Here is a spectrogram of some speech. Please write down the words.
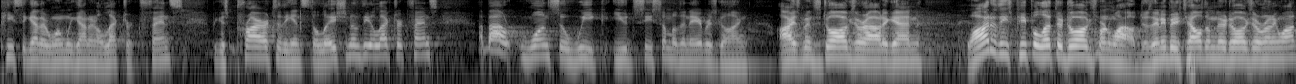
piece together when we got an electric fence. Because prior to the installation of the electric fence, about once a week, you'd see some of the neighbors going, Eisman's dogs are out again. Why do these people let their dogs run wild? Does anybody tell them their dogs are running wild?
